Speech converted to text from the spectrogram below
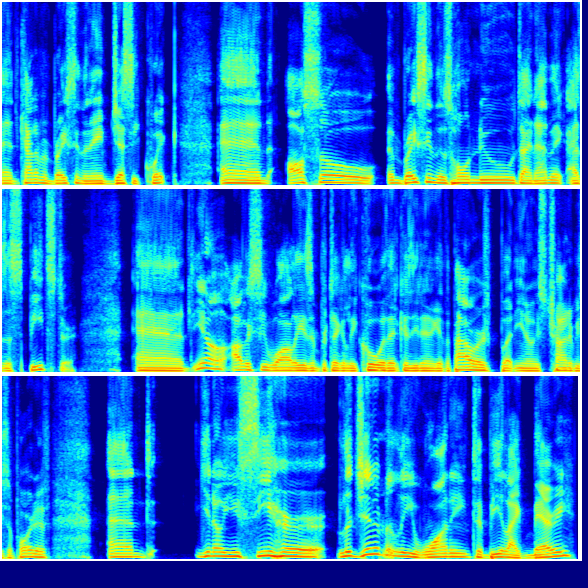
and kind of embracing the name Jesse Quick, and also embracing this whole new dynamic as a speedster. And you know, obviously Wally isn't particularly cool with it because he didn't get the powers, but you know he's trying to be supportive, and you know you see her legitimately wanting to be like Barry,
